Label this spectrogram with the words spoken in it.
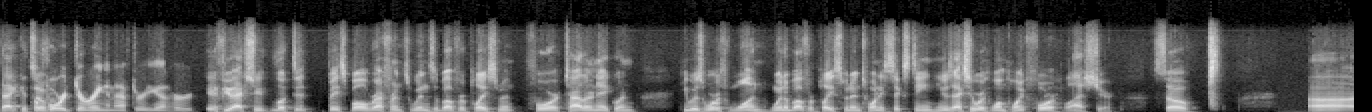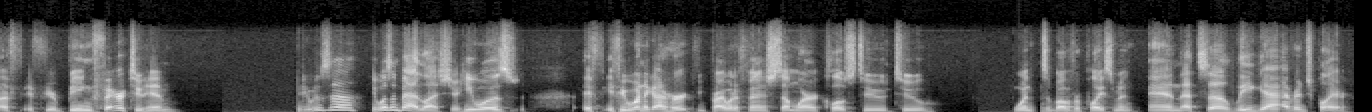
that gets over. before, during, and after he got hurt. If you actually looked at baseball reference wins above replacement for Tyler Naquin, he was worth one win above replacement in 2016. He was actually worth 1.4 last year. So, uh, if, if you're being fair to him, he was uh, he wasn't bad last year. He was, if if he wouldn't have got hurt, he probably would have finished somewhere close to two wins above replacement, and that's a league average player.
